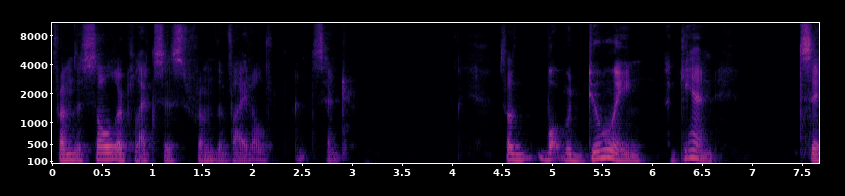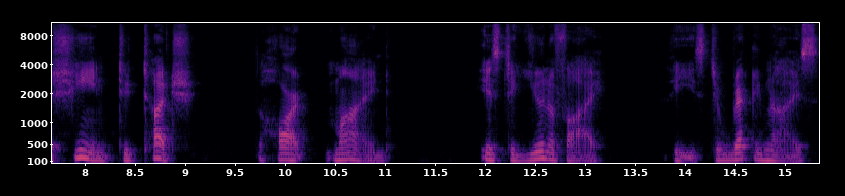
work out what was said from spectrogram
from the solar plexus, from the vital center. So what we're doing again, sesshin to touch the heart mind is to unify these, to recognize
